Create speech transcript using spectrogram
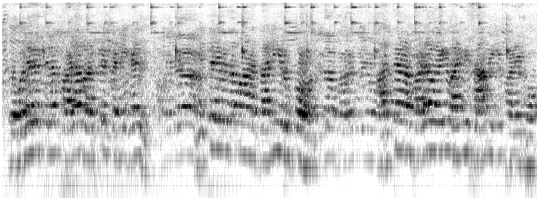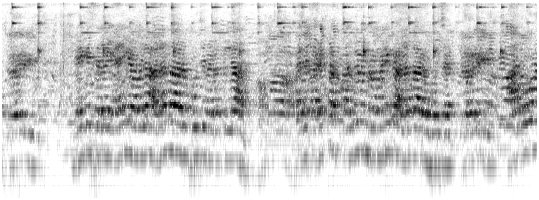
இந்த உலகத்துல பல வர்க்க கனிகள் எத்தனை விதமான தனி இருக்கும் அத்தனை பழவையும் வாங்கி சாமிக்கு படைப்போம். இன்னைக்கு சில ஏரியாவில் அலங்கார பூஜை நடக்குல்ல? அது கரெக்டா பதினொன்று மணிக்கு அலங்கார பூஜை. அதோட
